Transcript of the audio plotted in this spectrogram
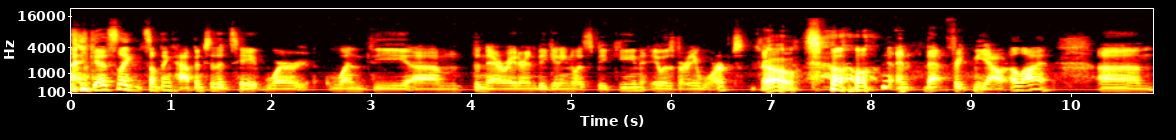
I guess like something happened to the tape where when the um, the narrator in the beginning was speaking, it was very warped. Oh, So and that freaked me out a lot. Um,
